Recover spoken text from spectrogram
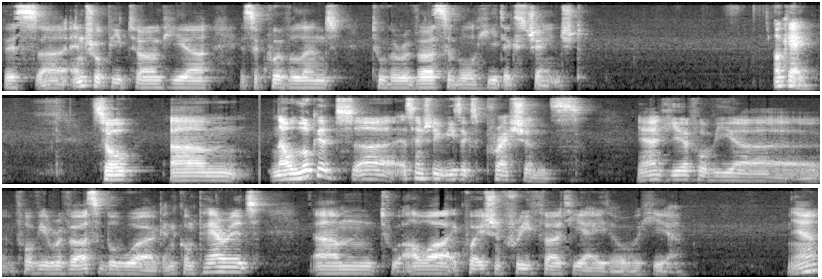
this uh, entropy term here is equivalent to the reversible heat exchanged. Okay, so um, now look at uh, essentially these expressions. Yeah, here for the uh, for the reversible work and compare it um, to our equation 338 over here. Yeah.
